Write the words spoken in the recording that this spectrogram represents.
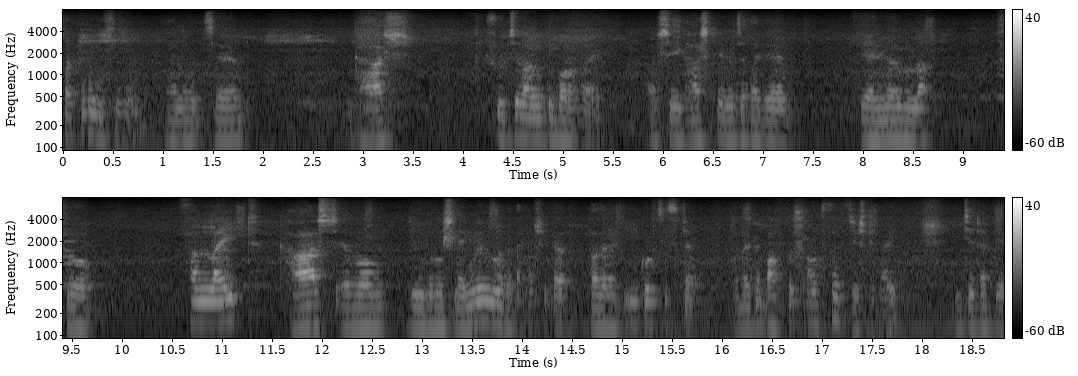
শর্টকাটে বুঝতে চাই তাহলে হচ্ছে ঘাস, সূর্যের আলোতে বড় হয়। আর সেই ঘাস খেয়ে বেঁচে থাকে এই অ্যানিমেলগুলো সো সানলাইট ঘাস এবং যদি কোনো সেই অ্যানিমেলগুলোকে দেখো সেটা তাদের একটা ইকোসিস্টেম তাদের একটা বাস্তু সংস্থান সৃষ্টি হয়, যেটাকে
